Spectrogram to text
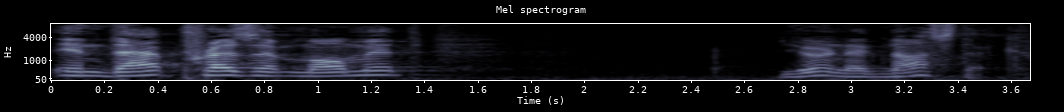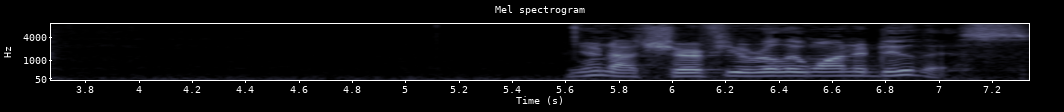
in that present moment, you're an agnostic. You're not sure if you really want to do this.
